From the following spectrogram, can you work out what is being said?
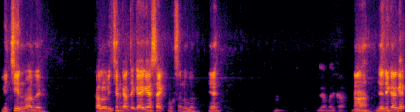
licin berarti. Kalau licin kata kayak gesek maksudnya tuh, ya. Ya baik kak. Nah, jadi kakek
